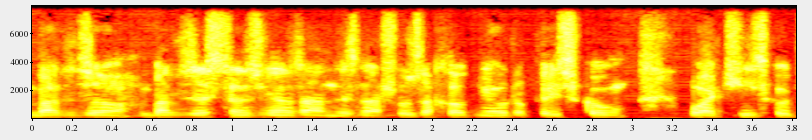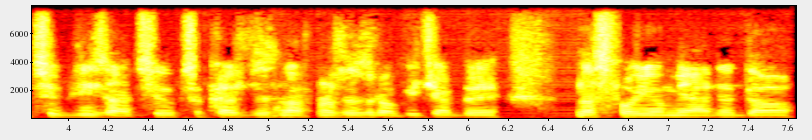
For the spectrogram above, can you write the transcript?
bardzo, bardzo jestem związany z naszą zachodnioeuropejską, łacińską cywilizacją, co każdy z nas może zrobić, aby na swoją miarę do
